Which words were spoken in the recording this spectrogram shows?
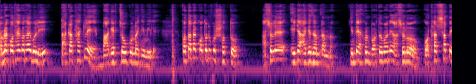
আমরা কথায় কথায় বলি, টাকা থাকলে বাঘের চৌকো নাকি মিলে? কথাটা কতটুকু সত্য? আসলে এটা আগে জানতাম না, কিন্তু এখন বর্তমানে আসলে কথার সাথে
